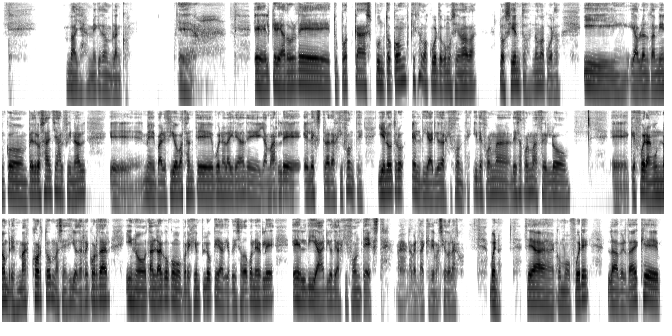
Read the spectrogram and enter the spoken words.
Vaya, me he quedado en blanco. Eh, el creador de tupodcast.com, que no me acuerdo cómo se llamaba, lo siento, no me acuerdo. Y, hablando también con Pedro Sánchez, al final eh, me pareció bastante buena la idea de llamarle el extra de Argifonte y el otro el diario de Argifonte. Y de, forma, de esa forma hacerlo eh, que fueran un nombre más corto, más sencillo de recordar y no tan largo como por ejemplo que había pensado ponerle el diario de Argifonte extra. Ah, la verdad es que demasiado largo. Bueno, sea como fuere, la verdad es que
